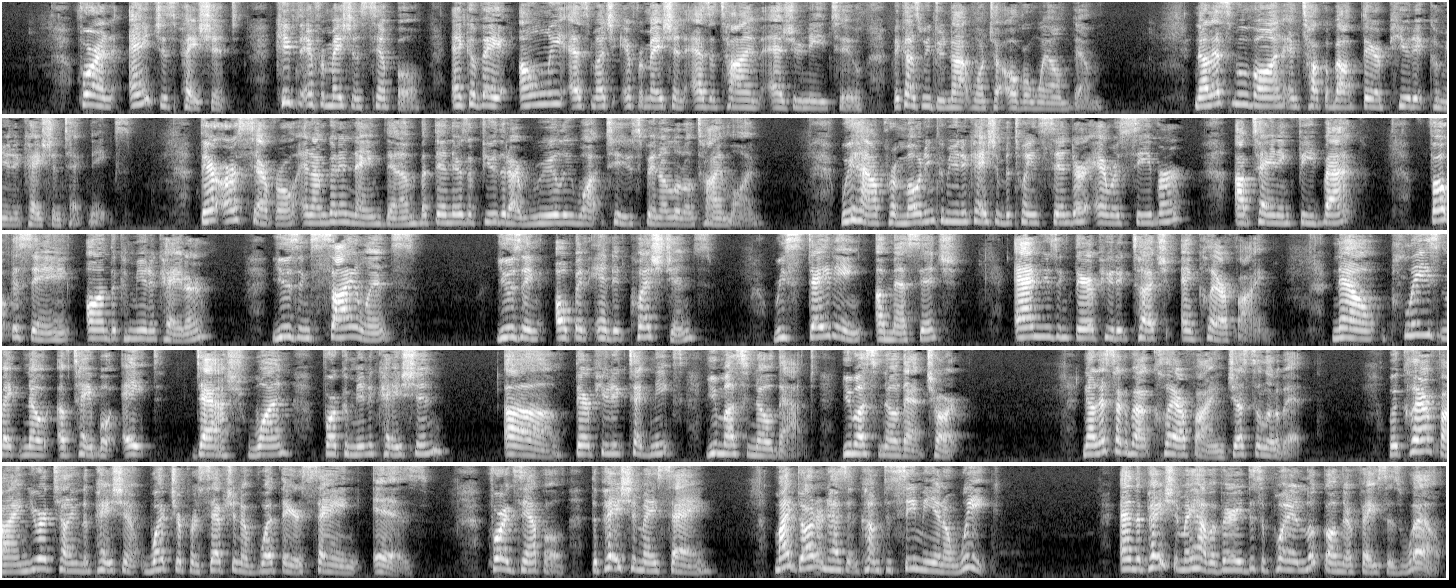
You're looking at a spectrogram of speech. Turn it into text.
For an anxious patient, keep the information simple and convey only as much information as a time as you need to because we do not want to overwhelm them. Now let's move on and talk about therapeutic communication techniques. There are several and I'm going to name them, but then there's a few that I really want to spend a little time on. We have promoting communication between sender and receiver, obtaining feedback, focusing on the communicator, using silence, using open-ended questions, restating a message, and using therapeutic touch and clarifying. Now, please make note of table 8-1 for communication uh, therapeutic techniques. You must know that. You must know that chart. Now, let's talk about clarifying just a little bit. With clarifying, you are telling the patient what your perception of what they are saying is. For example, the patient may say, My daughter hasn't come to see me in a week. And the patient may have a very disappointed look on their face as well.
